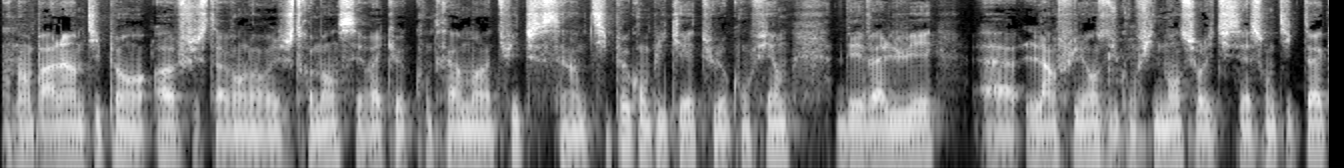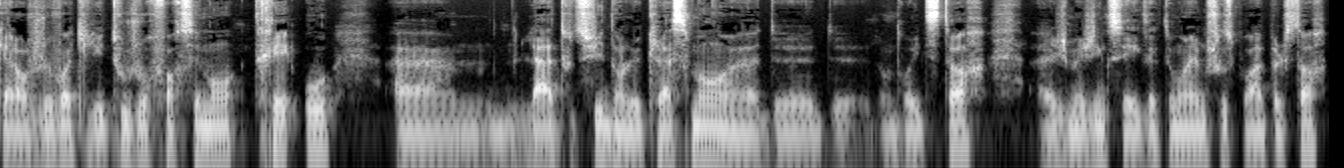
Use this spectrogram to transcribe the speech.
On en parlait un petit peu en off juste avant l'enregistrement. C'est vrai que contrairement à Twitch, c'est un petit peu compliqué, tu le confirmes, d'évaluer euh, l'influence du confinement sur l'utilisation de TikTok. Alors je vois qu'il est toujours forcément très haut euh, là tout de suite dans le classement euh, de, d'Android Store. J'imagine que c'est exactement la même chose pour Apple Store.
